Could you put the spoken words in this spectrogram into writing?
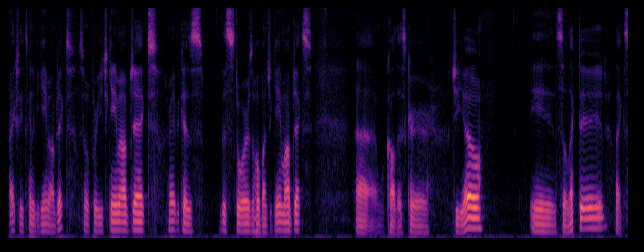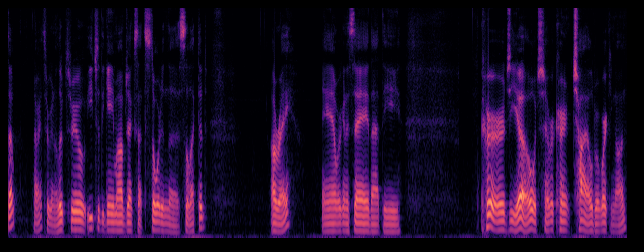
Actually, it's going to be game object. So for each game object, right? Because this stores a whole bunch of game objects. Uh, we'll call this cur geo in selected like so. All right, so we're going to loop through each of the game objects that's stored in the selected array. And we're going to say that the cur geo, whichever current child we're working on,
